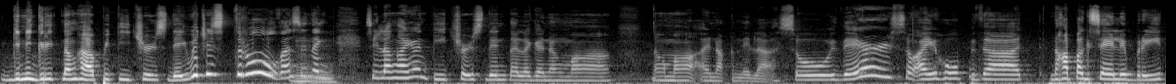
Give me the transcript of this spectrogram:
ginigreet ng Happy Teachers Day, which is true kasi Mm. nag, sila ngayon teachers din talaga ng mga ng mga anak nila. So there, so I hope that nakapag-celebrate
